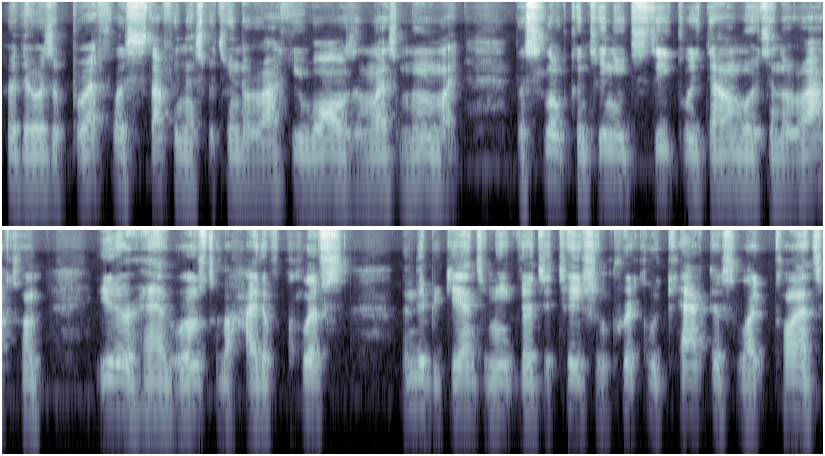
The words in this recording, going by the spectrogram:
for there was a breathless stuffiness between the rocky walls and less moonlight. The slope continued steeply downwards, and the rocks on either hand rose to the height of cliffs. Then they began to meet vegetation, prickly cactus like plants,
